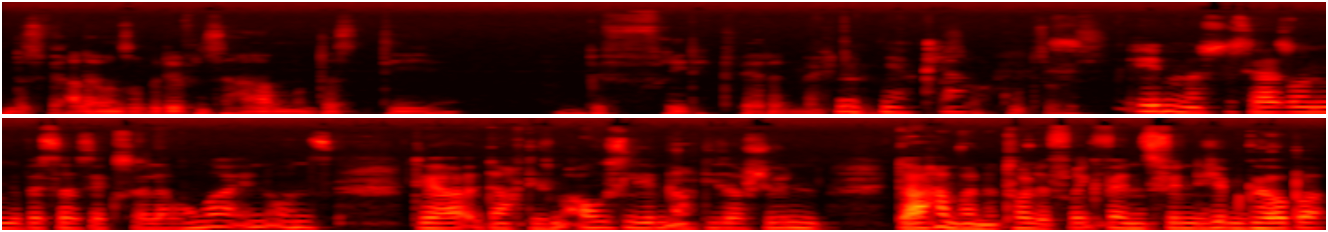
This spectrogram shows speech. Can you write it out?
Und dass wir alle unsere Bedürfnisse haben und dass die befriedigt werden möchten. Ja, klar. auch gut so ist. Eben, es ist ja so ein gewisser sexueller Hunger in uns, der nach diesem Ausleben, nach dieser schönen, da haben wir eine tolle Frequenz, finde ich, im Körper,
